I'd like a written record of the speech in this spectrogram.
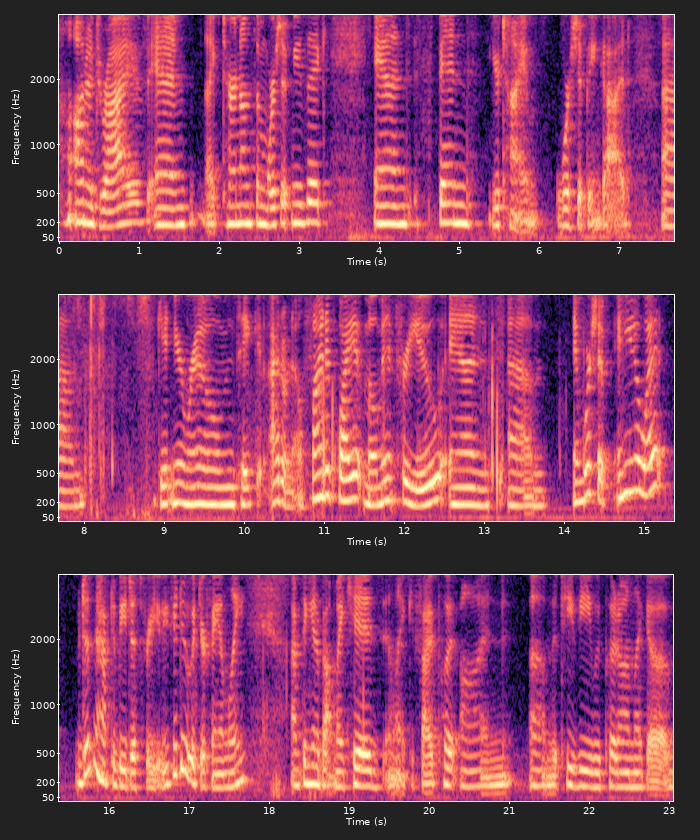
on a drive and like turn on some worship music and spend your time worshiping God. Um, get in your room, take I don't know, find a quiet moment for you and um, and worship. And you know what? It doesn't have to be just for you. You could do it with your family. I'm thinking about my kids and like if I put on um, the TV, we put on like a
